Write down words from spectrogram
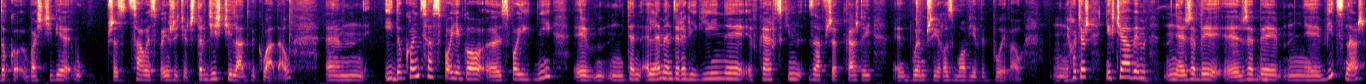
doko- właściwie przez całe swoje życie, 40 lat wykładał. I do końca swojego, swoich dni ten element religijny w Karskim zawsze w każdej głębszej rozmowie wypływał. Chociaż nie chciałabym, żeby, żeby widz nasz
